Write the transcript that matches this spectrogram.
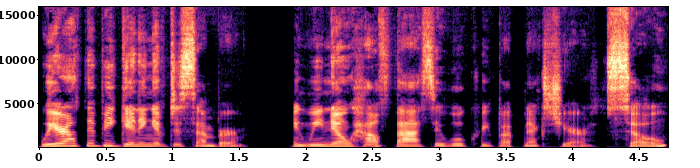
We're at the beginning of December, and we know how fast it will creep up next year. So,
